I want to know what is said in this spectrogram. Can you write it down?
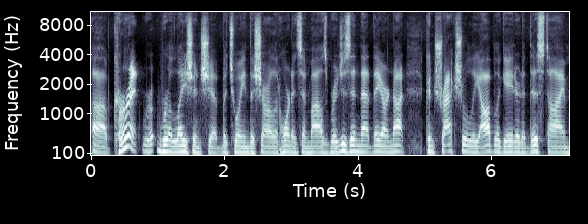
uh, current relationship between the Charlotte Hornets and Miles Bridges in that they are not contractually obligated at this time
